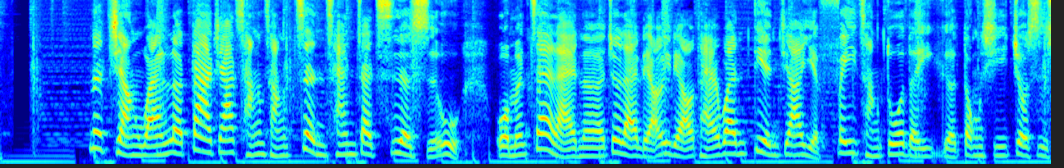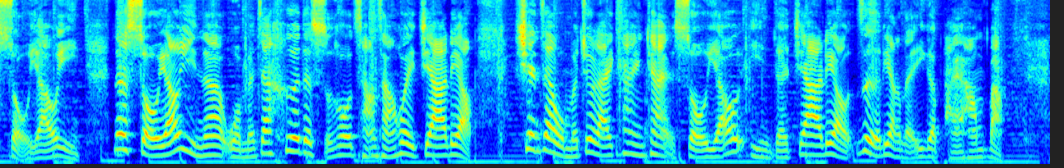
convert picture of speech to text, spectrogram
那讲完了，大家常常正餐在吃的食物，我们再来呢，就来聊一聊台湾店家也非常多的一个东西，就是手摇饮。那手摇饮呢，我们在喝的时候常常会加料。现在我们就来看一看手摇饮的加料热量的一个排行榜。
